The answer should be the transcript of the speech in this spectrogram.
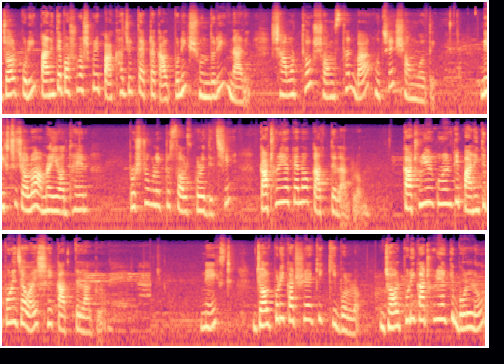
জলপরি, পানিতে বসবাস করে পাখাযুক্ত একটা কাল্পনিক সুন্দরী নারী। সামর্থ্য, সংস্থান বা হচ্ছে সঙ্গতি। নেক্সট চলো আমরা এই অধ্যায়ের প্রশ্নগুলো একটু সলভ করে দিচ্ছি। কাঠুরিয়া কেন কাঁদতে লাগল? কাঠুরিয়ার কুড়ালটি পানিতে পড়ে যাওয়ায় সে কাঁদতে লাগল। নেক্সট জলপরি কাঠুরিয়াকে কি বলল? জলপরি কাঠুরিয়াকে বলল,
